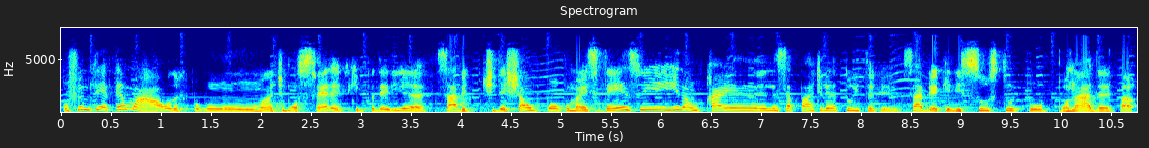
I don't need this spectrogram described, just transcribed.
o filme tem até uma aula, tipo, um- uma atmosfera que poderia, sabe, te deixar um pouco mais tenso e, e não cai nessa parte gratuita, sabe? Aquele susto por, por nada. Ah,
